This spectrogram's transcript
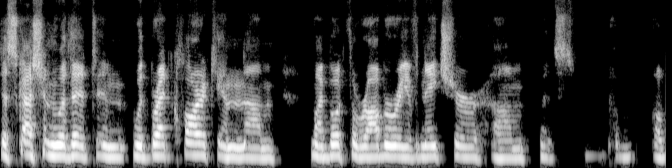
discussion with it in with Brett Clark in um, my book, The Robbery of Nature. Um, it's a,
